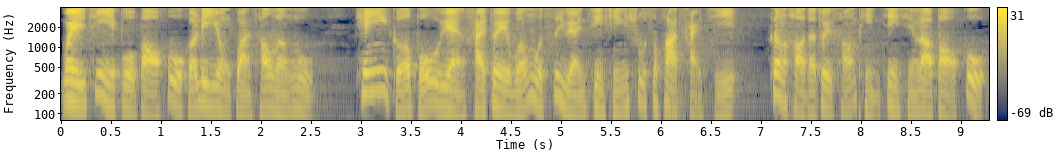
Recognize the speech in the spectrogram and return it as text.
为进一步保护和利用馆藏文物，天一阁博物院还对文物资源进行数字化采集，更好地对藏品进行了保护、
